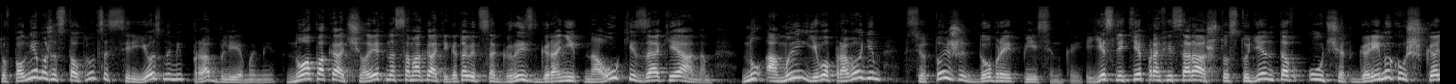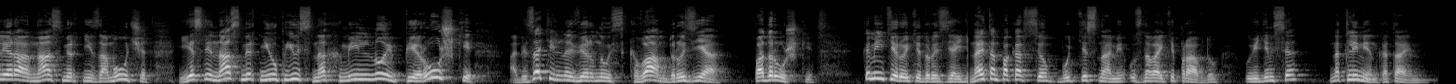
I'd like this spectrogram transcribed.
то вполне может столкнуться с серьезными проблемами. Ну а пока человек на самокате готовится грызть гранит науки за океаном, ну а мы его проводим все той же доброй песенкой. Если те профессора, что студентов учат, горемыку шкалера насмерть не замучат, если насмерть не упьюсь на хмельной пирушке, обязательно вернусь к вам, друзья, подружки. Комментируйте, друзья. На этом пока все. Будьте с нами, узнавайте правду. Увидимся на Клименко Тайм.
